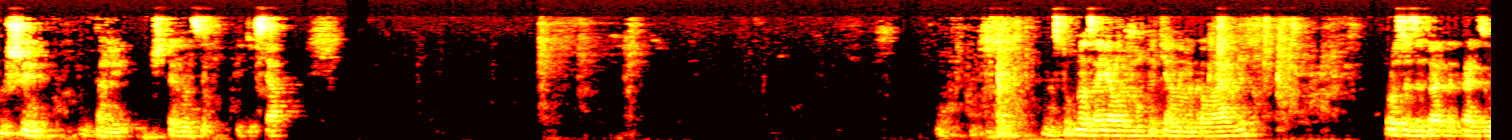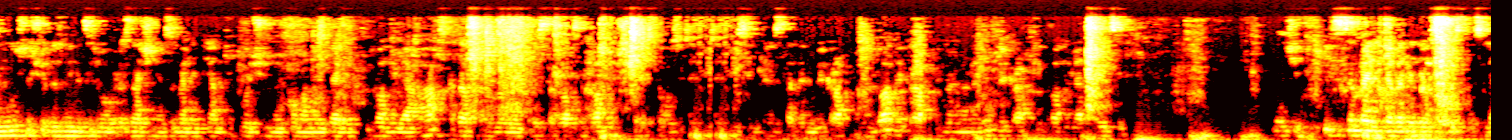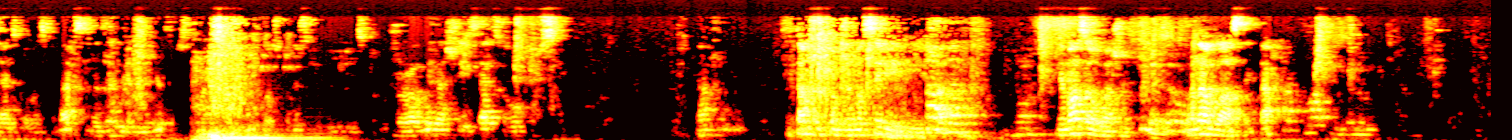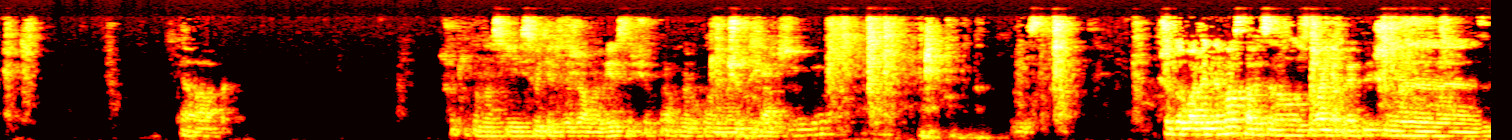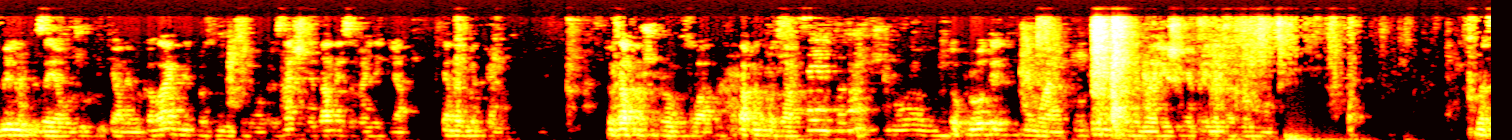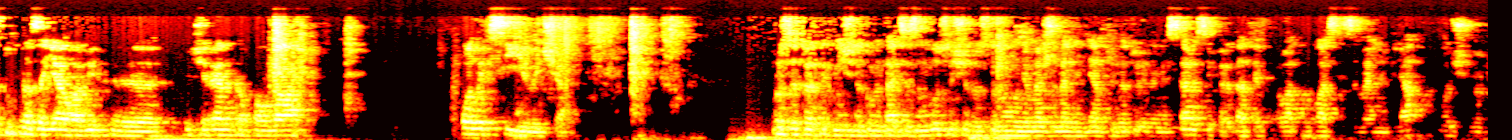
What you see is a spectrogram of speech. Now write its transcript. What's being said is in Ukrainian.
Пиши, Віталій, 1450. Наступна заява Жук Тетяни Миколаївни. Просить затвердити проект землеустрою щодо зміни цільового призначення земельної ділянки площею 0,0920 га з кадастром номером 322 488 301 2.02 2.01 2.2030 Значить, із земель для ведення селянського господарства на землі будівництва господарського будівництва. Журавлина 60, село Курси. Так? Там же в тому же масиві є. Так, так. Нема зауважень? Вона власник, так? Так. Що тут у нас є? З державного реєстру, що прав на виконання. Якщо зауважень нема, ставиться на голосування проект рішення е, звільнити заяву Жук Тетяни Миколаївни про зміну цільового призначення даної земельної ділянки. Тетяна Дмитрівна. Хто за, прошу проголосувати. Потапенко за. Хто проти? Немає. Хто утримався? Немає рішення прийнято одноголосно. Наступна заява від е, Кучеренка Павла Олексійовича. Про затвердити технічну документацію землеустрою щодо встановлення меж земельної ділянки в натурі на місцевості, передати в приватну власність земельну ділянку площею 0,25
